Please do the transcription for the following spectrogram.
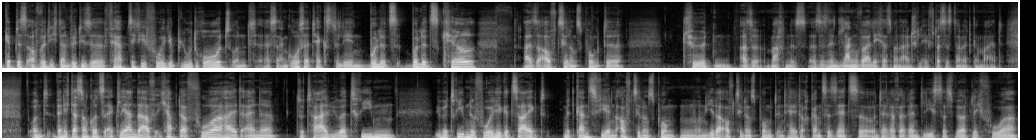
gibt es auch wirklich, dann wird diese, färbt sich die Folie blutrot und es ist ein großer Text zu lesen, Bullets, Bullets kill, also Aufzählungspunkte töten, also machen es, also sind langweilig, dass man einschläft, das ist damit gemeint. Und wenn ich das noch kurz erklären darf, ich habe davor halt eine total übertrieben, übertriebene Folie gezeigt mit ganz vielen Aufzählungspunkten und jeder Aufzählungspunkt enthält auch ganze Sätze und der Referent liest das wörtlich vor.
